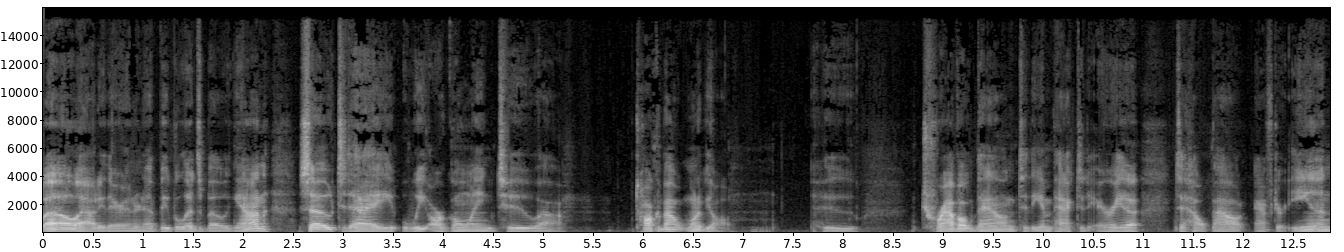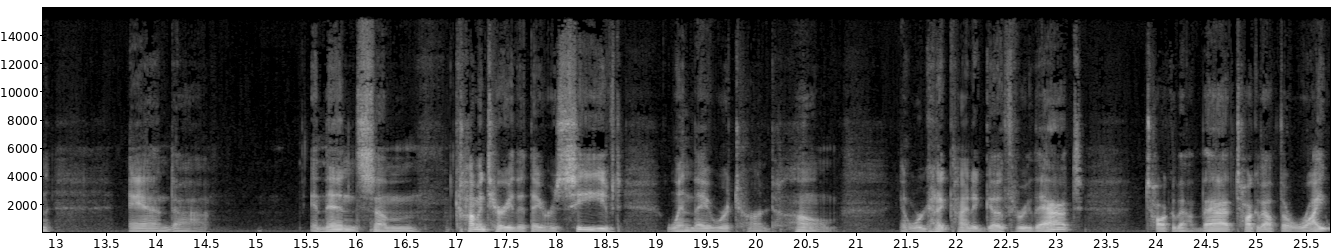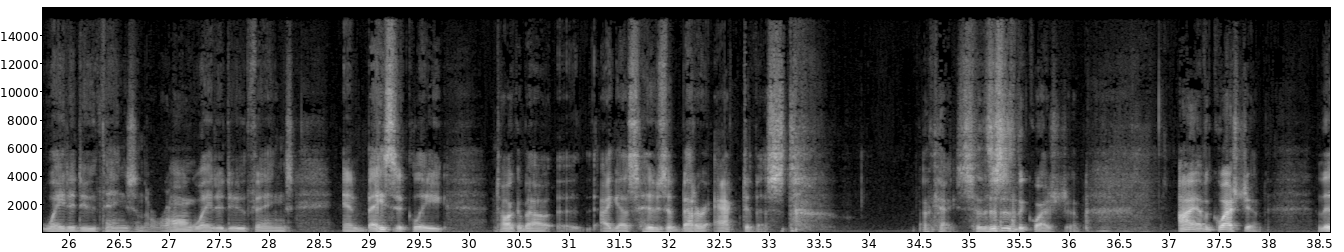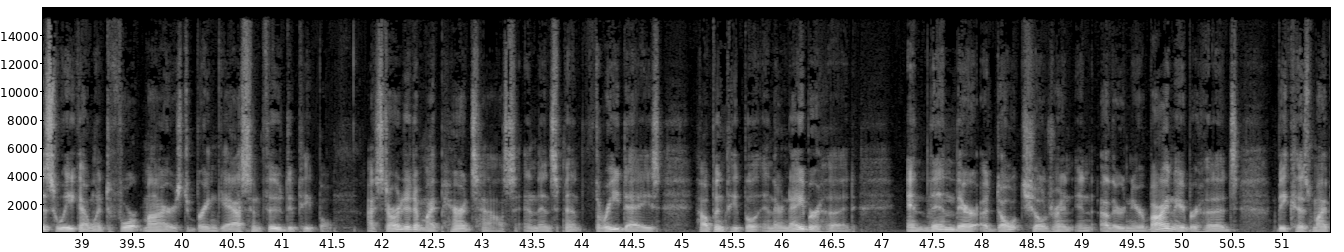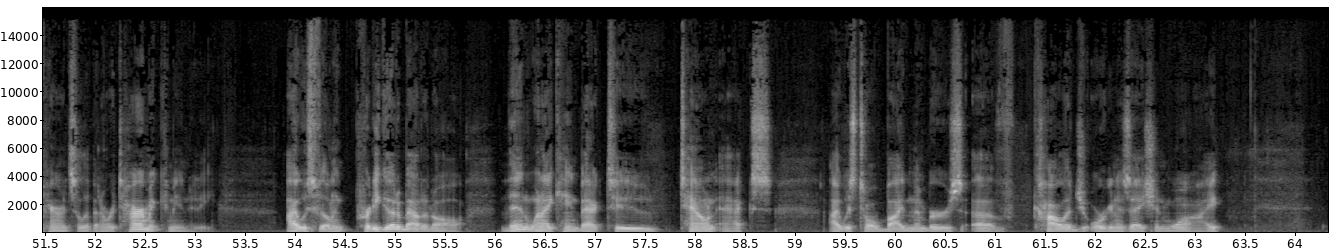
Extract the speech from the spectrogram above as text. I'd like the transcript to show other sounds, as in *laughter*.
Well, howdy there, Internet people. It's Beau again. So, today we are going to uh, talk about one of y'all who traveled down to the impacted area to help out after Ian, and uh, and then some commentary that they received when they returned home. And we're going to kind of go through that, talk about that, talk about the right way to do things and the wrong way to do things, and basically talk about, uh, I guess, who's a better activist. *laughs* okay, so this is the question. I have a question. This week I went to Fort Myers to bring gas and food to people. I started at my parents' house and then spent three days helping people in their neighborhood and then their adult children in other nearby neighborhoods because my parents live in a retirement community. I was feeling pretty good about it all. Then, when I came back to Town X, I was told by members of college organization Y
